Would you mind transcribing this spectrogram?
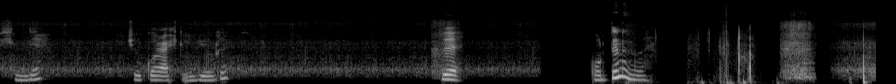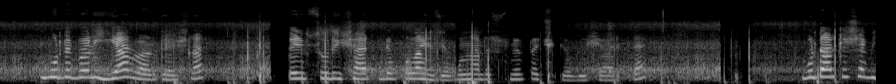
şimdi. Çok uğraştım çünkü. Ve gördünüz mü? Burada böyle yer var arkadaşlar. Böyle soru işaretleri falan yazıyor. Bunlar da sınıfta çıkıyor bu işaretler. Burada arkadaşlar bir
